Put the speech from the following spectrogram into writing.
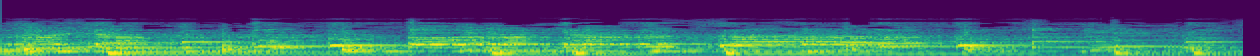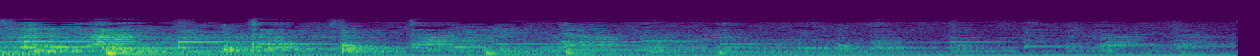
Yeah.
